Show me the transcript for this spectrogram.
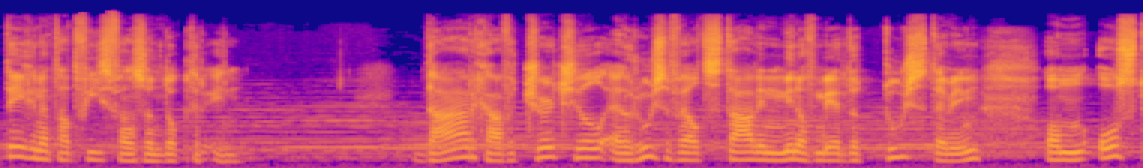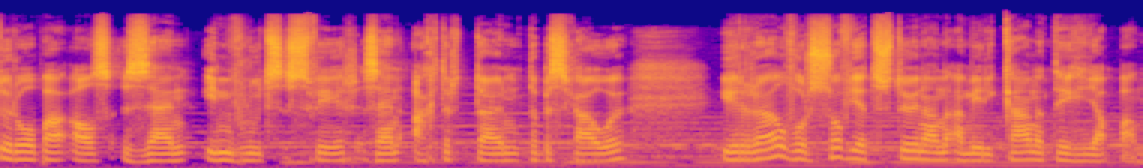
tegen het advies van zijn dokter in. Daar gaven Churchill en Roosevelt Stalin min of meer de toestemming om Oost-Europa als zijn invloedssfeer, zijn achtertuin te beschouwen, in ruil voor Sovjet-steun aan de Amerikanen tegen Japan.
